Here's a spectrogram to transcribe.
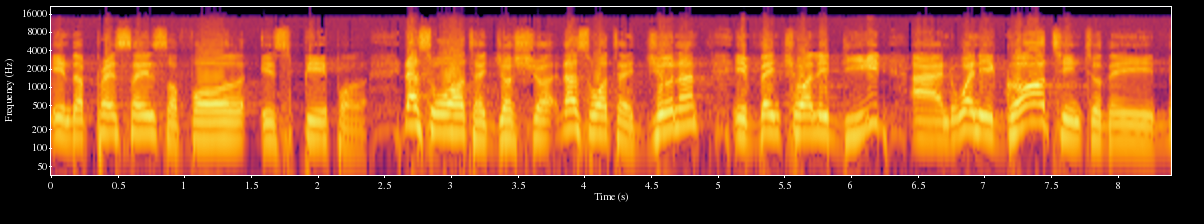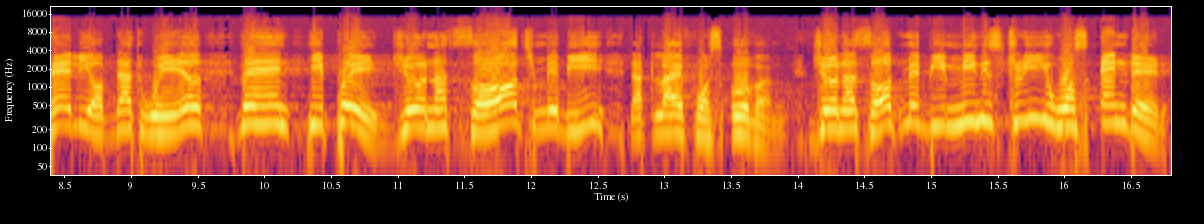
in the presence of all his people. That's what uh, Joshua, that's what uh, Jonah eventually did. And when he got into the belly of that whale, then he prayed. Jonah thought maybe that life was over. Jonah thought maybe ministry was ended.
